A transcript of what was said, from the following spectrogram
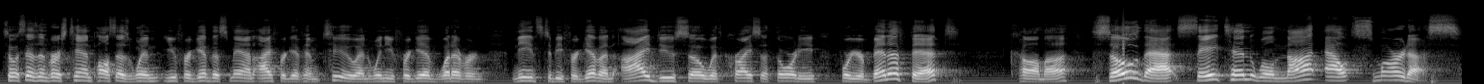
so it says in verse 10, Paul says, When you forgive this man, I forgive him too. And when you forgive whatever needs to be forgiven, I do so with Christ's authority for your benefit, comma, so that Satan will not outsmart us.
